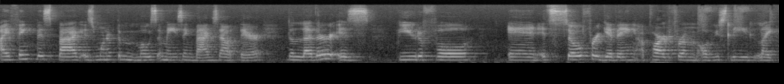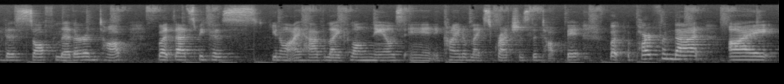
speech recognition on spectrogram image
I think this bag is one of the most amazing bags out there. The leather is beautiful and it's so forgiving apart from obviously like the soft leather on top. But that's because you know I have like long nails and it kind of like scratches the top bit. But apart from that I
